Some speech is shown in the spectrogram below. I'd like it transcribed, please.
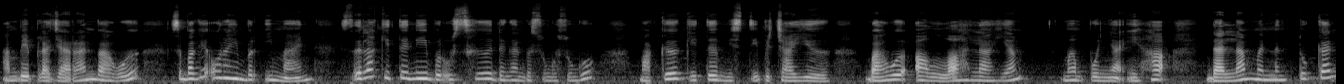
ambil pelajaran bahawa sebagai orang yang beriman, setelah kita ni berusaha dengan bersungguh-sungguh, maka kita mesti percaya bahawa Allah lah yang mempunyai hak dalam menentukan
